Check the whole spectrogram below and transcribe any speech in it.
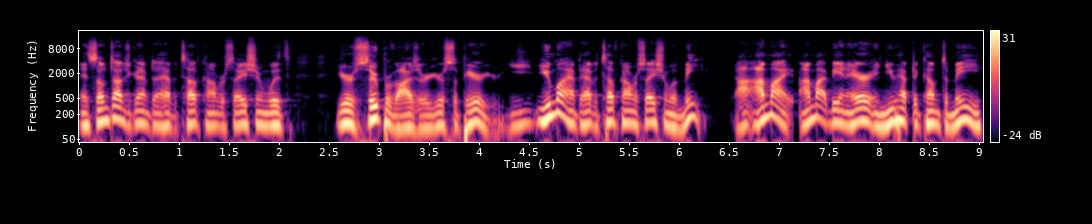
and sometimes you're going to have to have a tough conversation with your supervisor, your superior. You, you might have to have a tough conversation with me. I, I might I might be in error, and you have to come to me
